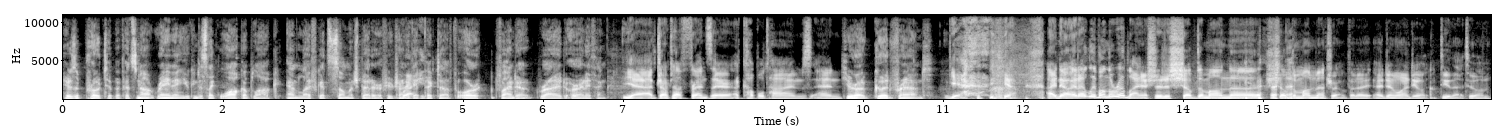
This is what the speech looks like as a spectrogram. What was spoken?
Here's a pro tip: if it's not raining, you can just like walk a block, and life gets so much better if you're trying to get picked up or find a ride or anything. Yeah, I've dropped off friends there a couple times, and You're a good friend. Yeah, yeah, I know. And I live on the red line. I should have just shoved them on, uh, shoved them on Metro, but I, I didn't want to do it, do that to them.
